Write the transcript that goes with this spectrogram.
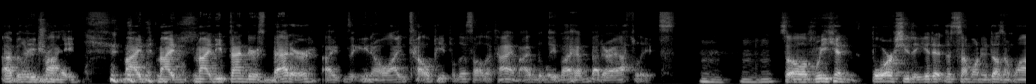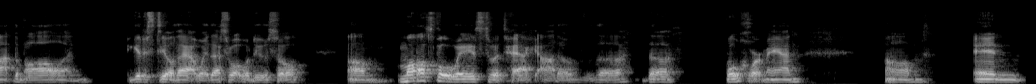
i believe my my my my defender's better. I you know i tell people this all the time. I believe i have better athletes mm-hmm. so if we can force you to get it to someone who doesn't want the ball and get a steal that way that's what we'll do so um multiple ways to attack out of the the full court man. Um, and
